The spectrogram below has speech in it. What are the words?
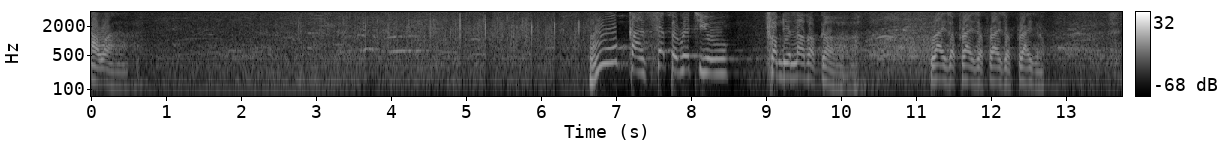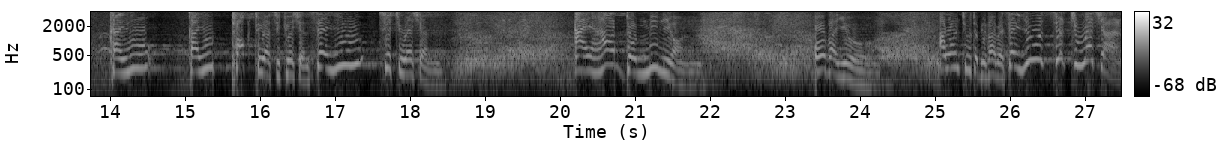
are one. Who can separate you from the love of God? Rise up, rise up, rise up, rise up. Can you can you talk to your situation? Say you situation. I have dominion over you. I want you to be vibrant. Say you situation.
